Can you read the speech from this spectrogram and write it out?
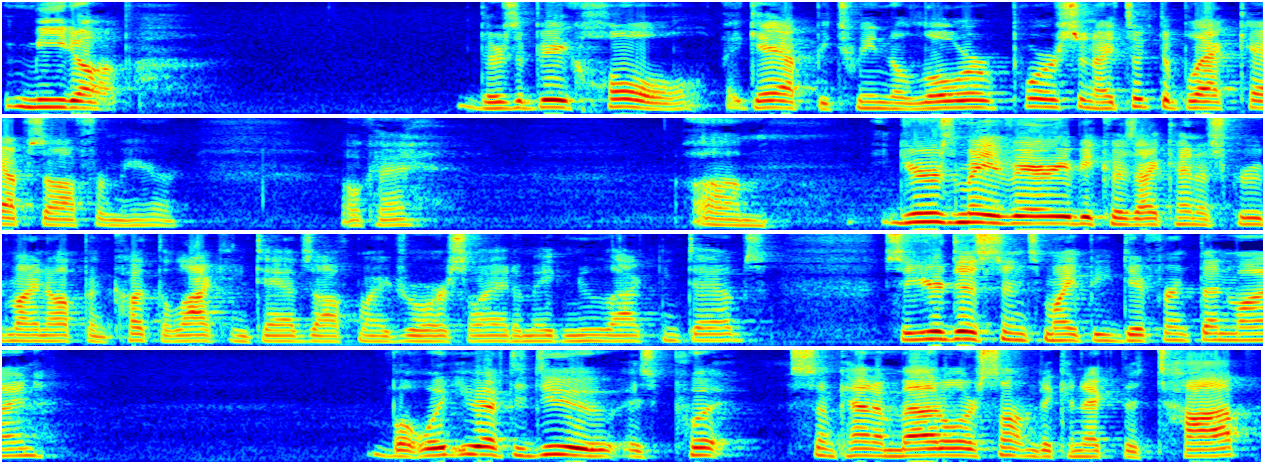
meet up. There's a big hole, a gap between the lower portion. I took the black caps off from here. Okay. Um, yours may vary because I kind of screwed mine up and cut the locking tabs off my drawer, so I had to make new locking tabs. So your distance might be different than mine. But what you have to do is put some kind of metal or something to connect the top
